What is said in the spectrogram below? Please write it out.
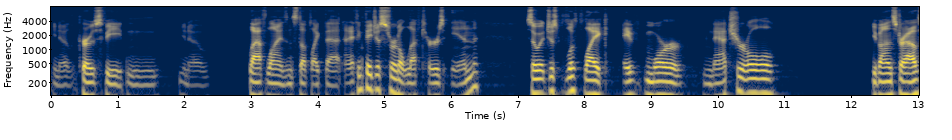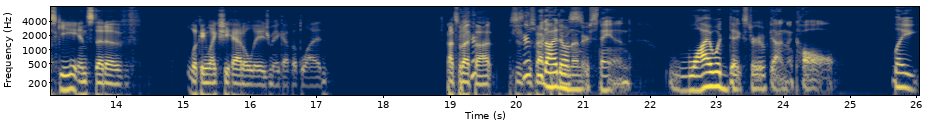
you know, crow's feet and, you know, laugh lines and stuff like that. And I think they just sort of left hers in. So it just looked like a more natural Yvonne Strahovski instead of looking like she had old age makeup applied. that's what I thought. It's just Here's what I don't was- understand. Why would Dexter have gotten a call? Like,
